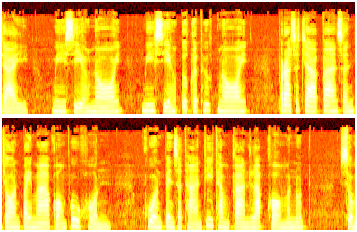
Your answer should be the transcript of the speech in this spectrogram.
ใจ มีเสียงน้อย มีเสียงอึกระทึกน้อย ปราศจากการสัญจรไปมาของผู้คน ควรเป็นสถานที่ทำการลับของมนุษย์ สม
